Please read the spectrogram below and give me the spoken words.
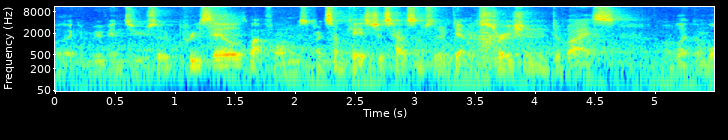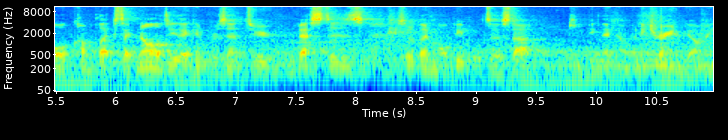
or they can move into sort of pre-sales platforms, or in some case just have some sort of demonstration device of like a more complex technology they can present to investors, sort of like more people to start keeping their company train going.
